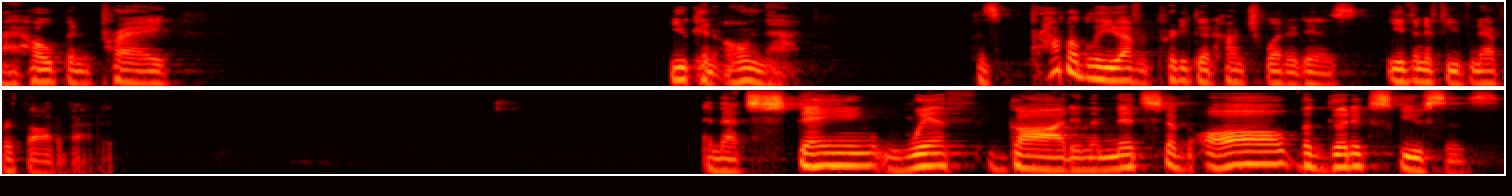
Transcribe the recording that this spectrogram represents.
I hope and pray you can own that. Because probably you have a pretty good hunch what it is, even if you've never thought about it. And that staying with God in the midst of all the good excuses,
